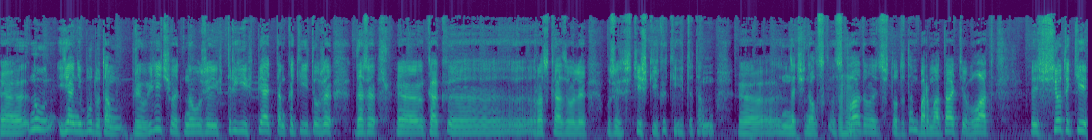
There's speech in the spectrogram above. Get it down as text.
Э, Ну, я не буду там преувеличивать, но уже и в 3, и в 5 там какие-то уже, даже э, как э, рассказывали, уже стишки какие-то там э, начинал ск- складывать, что-то там бормотать, Влад. То есть все-таки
